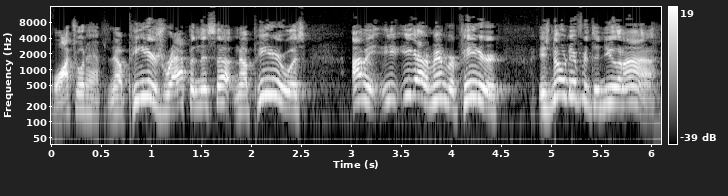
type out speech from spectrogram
Watch what happens. Now Peter's wrapping this up. Now Peter was, I mean, you, you got to remember, Peter is no different than you and I.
